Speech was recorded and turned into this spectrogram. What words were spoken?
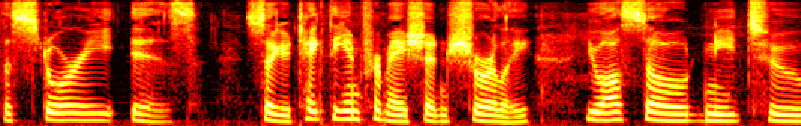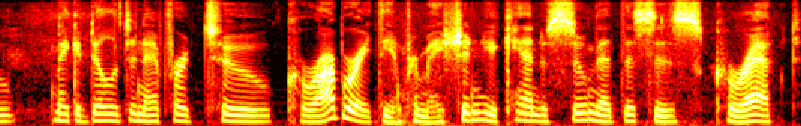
the story is. So you take the information, surely. You also need to make a diligent effort to corroborate the information. You can't assume that this is correct.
